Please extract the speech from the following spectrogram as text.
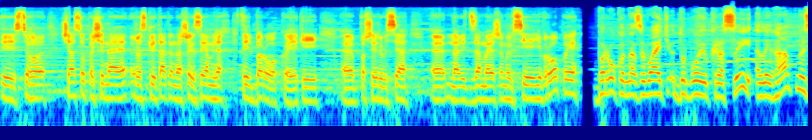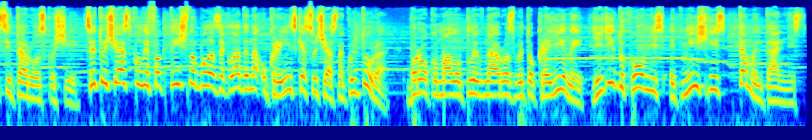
і з цього часу починає розквітати в наших землях стиль бароко, який е, поширився е, навіть за межами всієї Європи. Бароко називають добою краси, елегантності та розкоші. Це той час, коли фактично була закладена українська сучасна культура. Бароко мало вплив на розвиток країни, її духовність, етнічність та ментальність.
